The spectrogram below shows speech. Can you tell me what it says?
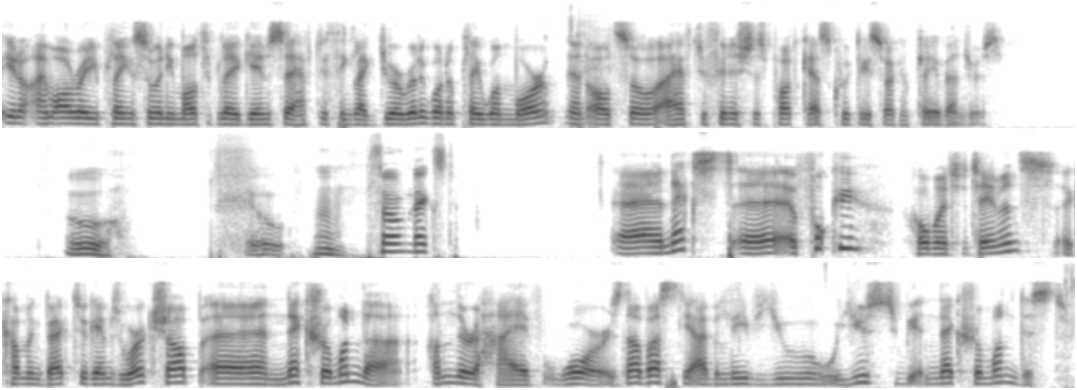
you know I'm already playing so many multiplayer games, so I have to think like, do I really want to play one more? And also I have to finish this podcast quickly so I can play Avengers. Ooh. Ooh. Hmm. So next. Uh, next, uh, Foku Home entertainments uh, coming back to Games Workshop. Uh, Necromunda Underhive Wars. Now, Basti, I believe you used to be a Necromundist.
